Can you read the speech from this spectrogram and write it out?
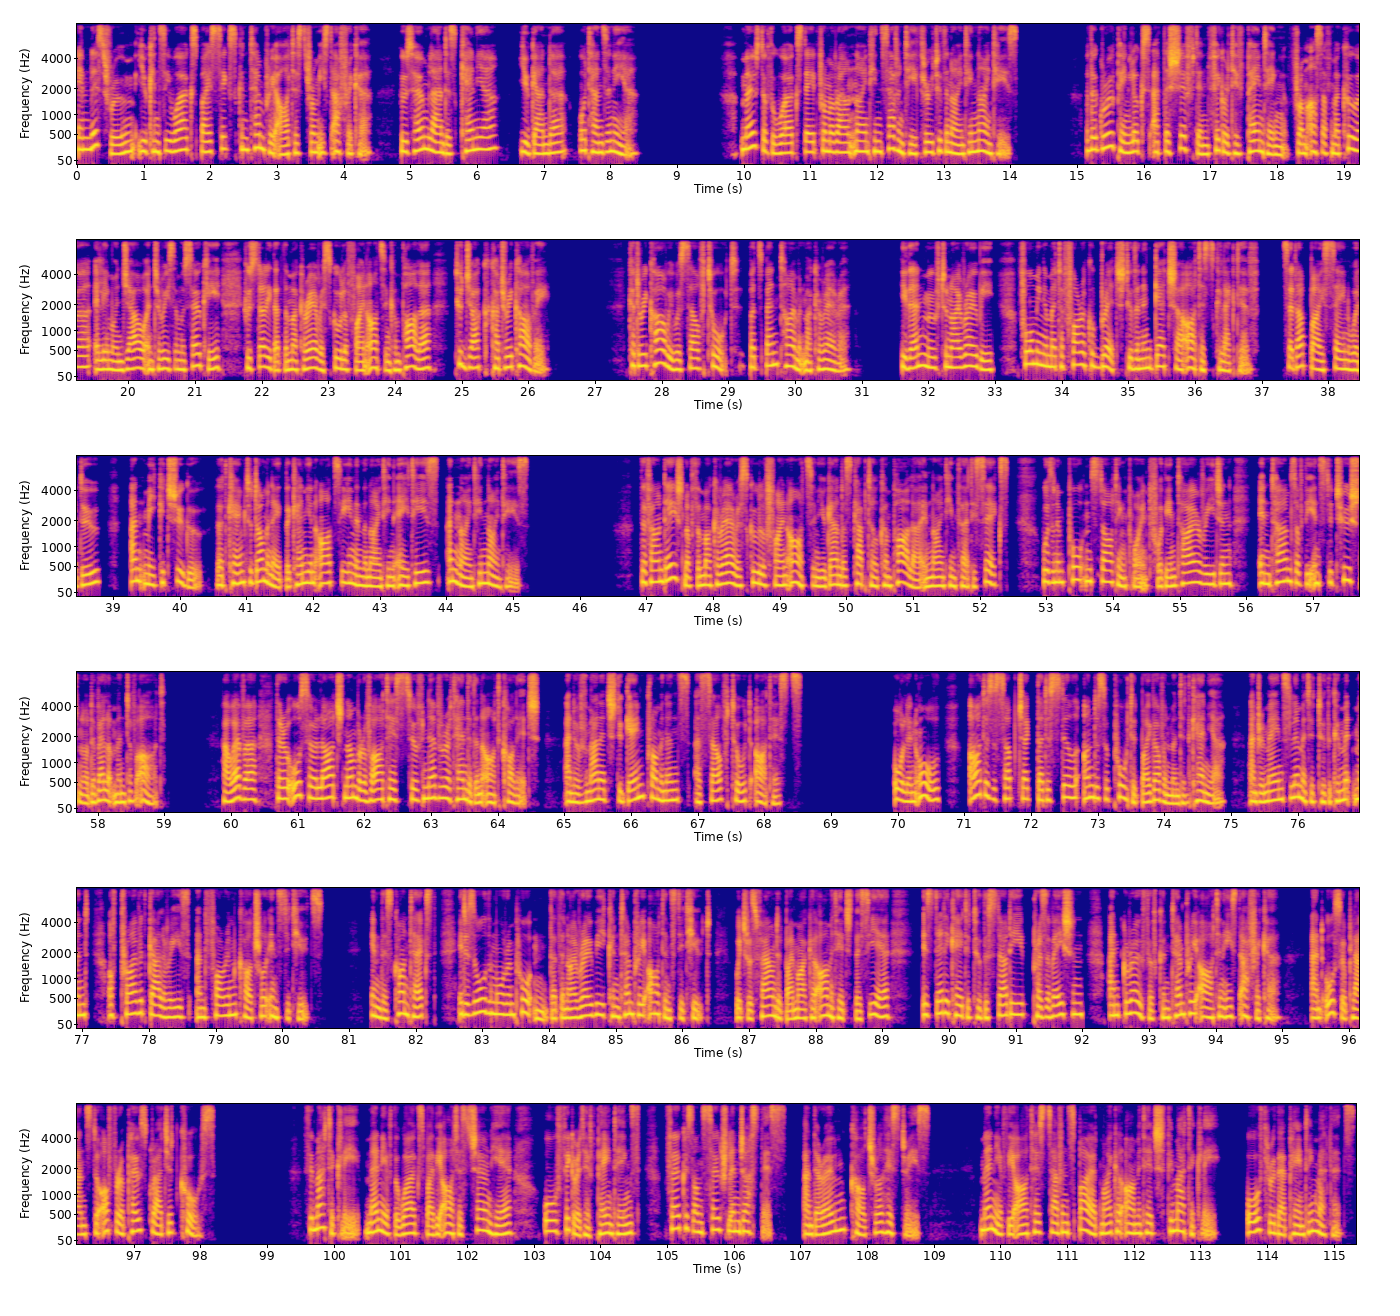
In this room, you can see works by six contemporary artists from East Africa, whose homeland is Kenya, Uganda, or Tanzania. Most of the works date from around 1970 through to the 1990s. The grouping looks at the shift in figurative painting from Asaf Makua, Elimo Njau, and Theresa Musoke, who studied at the Makerere School of Fine Arts in Kampala, to Jak Katarikawe. Katarikawe was self taught, but spent time at Makerere. He then moved to Nairobi, forming a metaphorical bridge to the Ngecha Artists Collective, set up by Sane Wadu and Meek Gichugu, that came to dominate the Kenyan art scene in the 1980s and 1990s. The foundation of the Makerere School of Fine Arts in Uganda's capital Kampala in 1936 was an important starting point for the entire region in terms of the institutional development of art. However, there are also a large number of artists who have never attended an art college and who have managed to gain prominence as self taught artists. All in all, art is a subject that is still under-supported by government in Kenya and remains limited to the commitment of private galleries and foreign cultural institutes. In this context, it is all the more important that the Nairobi Contemporary Art Institute, which was founded by Michael Armitage this year, is dedicated to the study, preservation, and growth of contemporary art in East Africa, and also plans to offer a postgraduate course. Thematically, many of the works by the artists shown here, all figurative paintings, focus on social injustice and their own cultural histories. Many of the artists have inspired Michael Armitage thematically or through their painting methods.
